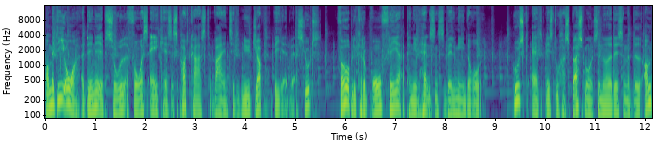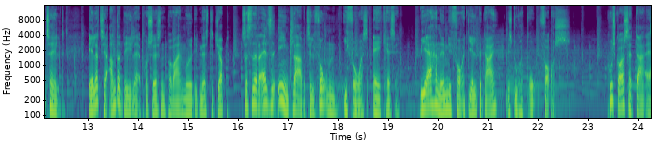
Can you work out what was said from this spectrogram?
Og med de ord er denne episode af Foras A-kasses podcast Vejen til dit nye job ved at være slut. Forhåbentlig kan du bruge flere af Pernille Hansens velmente råd. Husk, at hvis du har spørgsmål til noget af det, som er blevet omtalt, eller til andre dele af processen på vejen mod dit næste job, så sidder der altid en klar ved telefonen i Foras A-kasse. Vi er her nemlig for at hjælpe dig, hvis du har brug for os. Husk også, at der er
